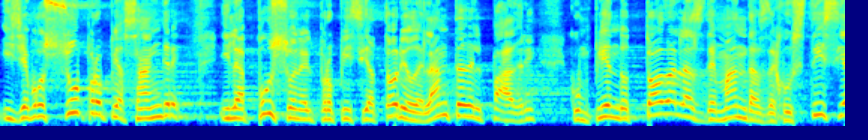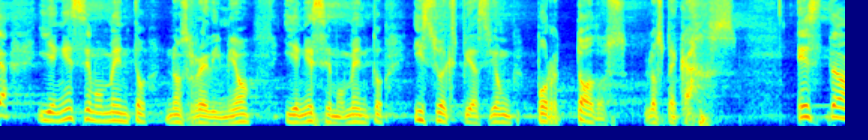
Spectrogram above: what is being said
y llevó su propia sangre y la puso en el propiciatorio delante del Padre, cumpliendo todas las demandas de justicia y en ese momento nos redimió y en ese momento hizo expiación por todos los pecados. Esta,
